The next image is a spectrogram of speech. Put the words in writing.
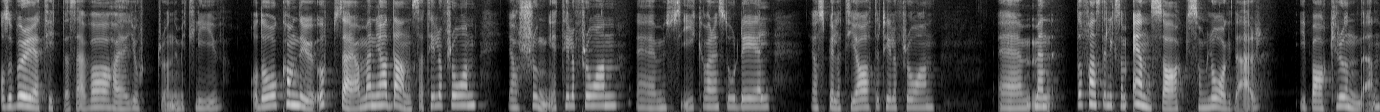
Och så började jag titta så här, vad har jag gjort under mitt liv? Och då kom det ju upp så här, ja, men jag har dansat till och från, jag har sjungit till och från, eh, musik har varit en stor del, jag har spelat teater till och från. Eh, men då fanns det liksom en sak som låg där i bakgrunden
